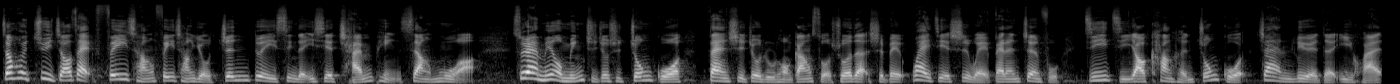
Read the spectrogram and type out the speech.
将会聚焦在非常非常有针对性的一些产品项目啊。虽然没有明指就是中国，但是就如同刚刚所说的，是被外界视为拜登政府积极要抗衡中国战略的一环。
